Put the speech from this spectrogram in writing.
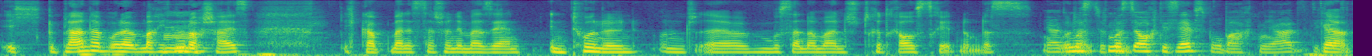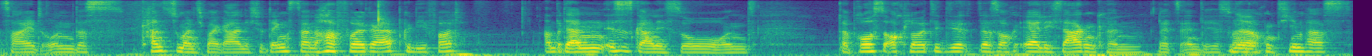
ich geplant habe, oder mache ich nur Mhm. noch Scheiß? Ich glaube, man ist da schon immer sehr in, in Tunneln und äh, muss dann nochmal einen Schritt raustreten, um das Ja, du musst, du musst ja auch dich selbst beobachten, ja, die ganze Ja. Zeit. Und das kannst du manchmal gar nicht. Du denkst dann, ah, voll geil abgeliefert. Aber dann ist es gar nicht so. Und da brauchst du auch Leute, die das auch ehrlich sagen können, letztendlich. Dass du Ja. halt auch ein Team hast,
